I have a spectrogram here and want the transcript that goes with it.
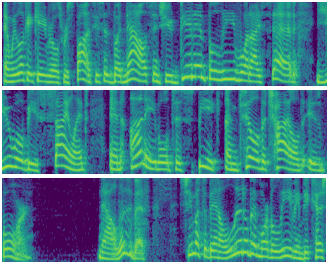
and we look at Gabriel's response. He says, But now, since you didn't believe what I said, you will be silent and unable to speak until the child is born. Now, Elizabeth, she must have been a little bit more believing because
